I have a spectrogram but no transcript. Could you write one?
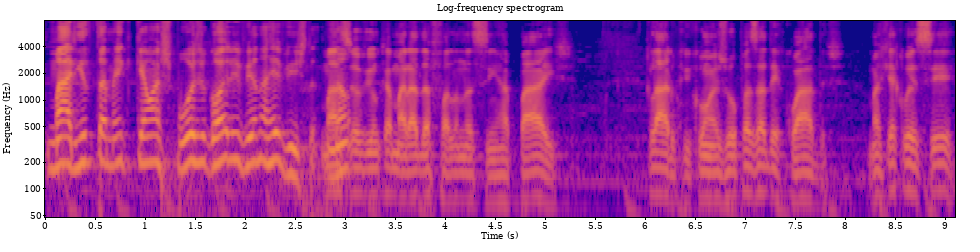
marido também que quer uma esposa igual ele vê na revista. Mas Não- eu vi um camarada falando assim, rapaz, claro que com as roupas adequadas, mas quer conhecer,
